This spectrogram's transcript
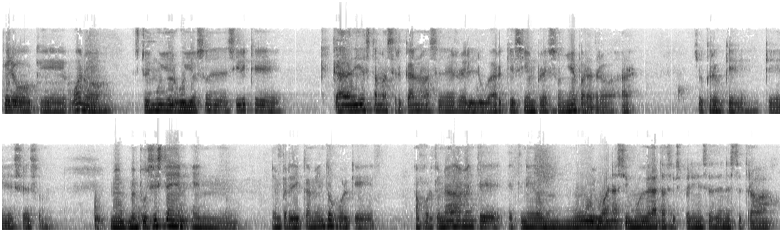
pero que, bueno, estoy muy orgulloso de decir que, cada día está más cercano a ser el lugar que siempre soñé para trabajar. Yo creo que, es eso. Me, pusiste en, en predicamento porque afortunadamente he tenido muy buenas y muy gratas experiencias en este trabajo.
